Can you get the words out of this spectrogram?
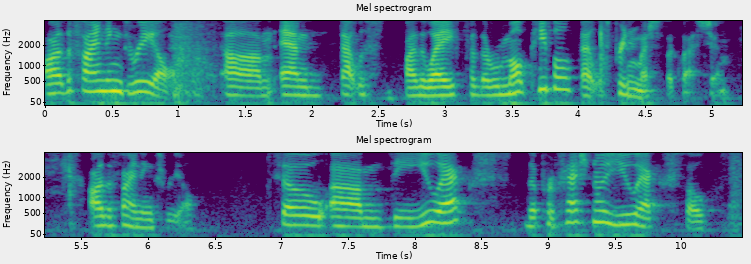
are the findings real? Um, and that was, by the way, for the remote people, that was pretty much the question. Are the findings real? So, um, the UX, the professional UX folks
